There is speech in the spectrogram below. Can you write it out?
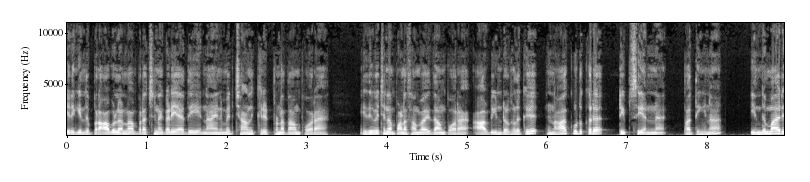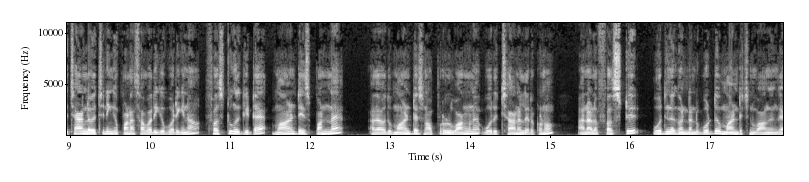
எனக்கு இந்த ப்ராப்ளம்லாம் பிரச்சனை கிடையாது. நான் இனிமேல் சேனல் க்ரியேட் பண்ண தான் போகிறேன் இதை வச்சு நான் பணம் சம்பாதிக்க தான் போகிறேன் அப்படின்றவங்களுக்கு நான் கொடுக்குற டிப்ஸ் என்ன? பார்த்தீங்கன்னா இந்த மாதிரி சேனலை வச்சு நீங்கள் பணம் சம்பாதிக்க போகிறீங்கன்னா ஃபஸ்ட்டு உங்ககிட்ட மானிட்டைஸ் பண்ண அதாவது மானிட்டேஷன் அப்ரூவல் வாங்கின ஒரு சேனல் இருக்கணும். அதனால் ஃபஸ்ட்டு ஒரிஜினல் கண்டென்ட் போட்டு மானிட்டேஷன் வாங்குங்க.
